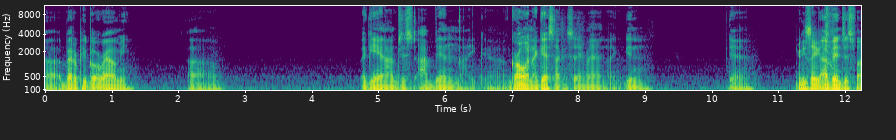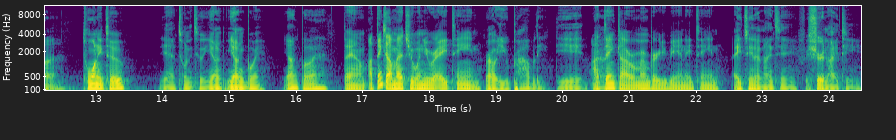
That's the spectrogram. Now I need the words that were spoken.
uh, better people around me. Um, again, I'm just I've been like uh, growing. I guess I can say, man, like getting. Yeah, You say I've been just fine. 22? Yeah, 22, young young boy, young boy, Damn. I think I met you when you were 18. bro. You probably did. I think I remember you being 18 18 or 19, for sure 19.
